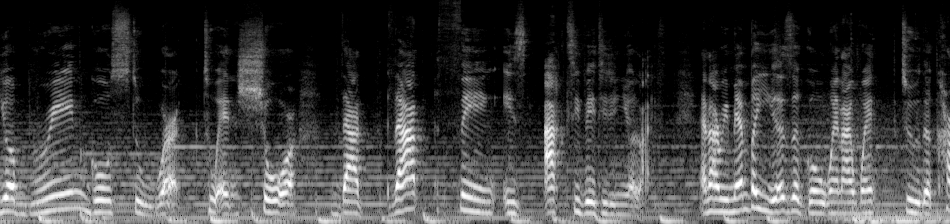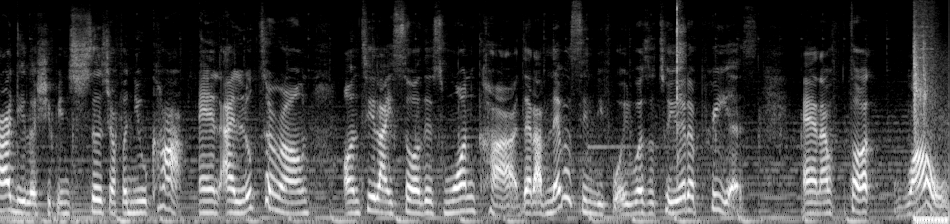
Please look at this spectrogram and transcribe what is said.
your brain goes to work to ensure that that thing is activated in your life. And I remember years ago when I went to the car dealership in search of a new car. And I looked around until I saw this one car that I've never seen before. It was a Toyota Prius. And I thought, wow,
